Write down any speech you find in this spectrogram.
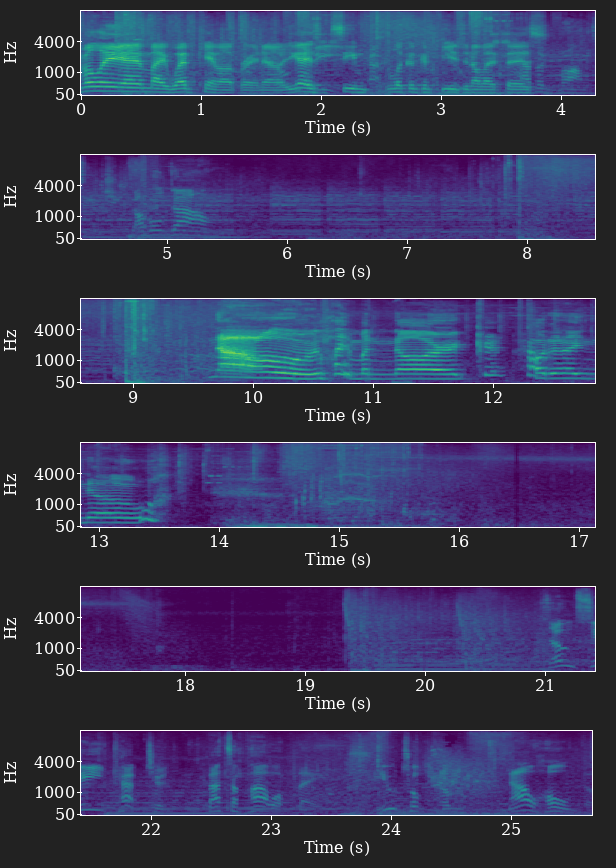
If only I had my webcam up right now. You guys see look of confusion on my face. No! I'm Monarch! How did I know? Zone C captured. That's a power play. You took them. Now hold them.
